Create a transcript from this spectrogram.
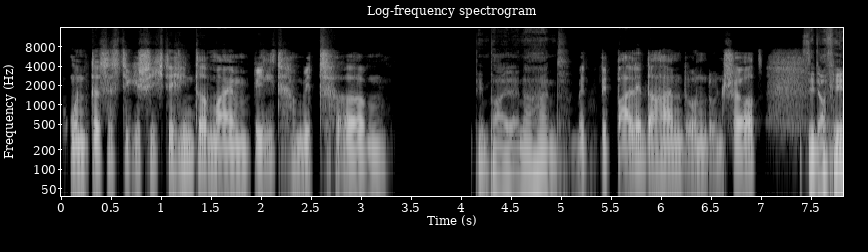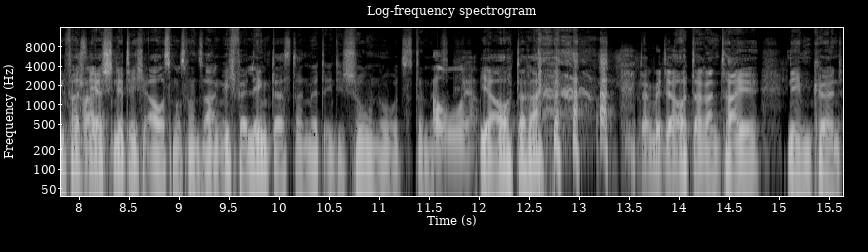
Und das ist die Geschichte hinter meinem Bild mit ähm, den Ball in der Hand. Mit, mit Ball in der Hand und, und Shirt. Sieht auf jeden Fall sehr schnittig aus, muss man sagen. Ich verlinke das dann mit in die Shownotes, damit oh, ja. ihr auch daran, damit ihr auch daran teilnehmen könnt.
